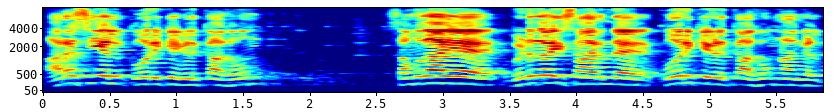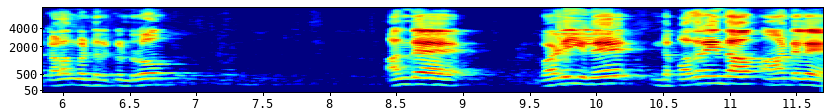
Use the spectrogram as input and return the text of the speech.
அரசியல் கோரிக்கைகளுக்காகவும் சமுதாய விடுதலை சார்ந்த கோரிக்கைகளுக்காகவும் நாங்கள் களம் கண்டிருக்கின்றோம். அந்த வழியிலே இந்த பதினைந்தாம் ஆண்டிலே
